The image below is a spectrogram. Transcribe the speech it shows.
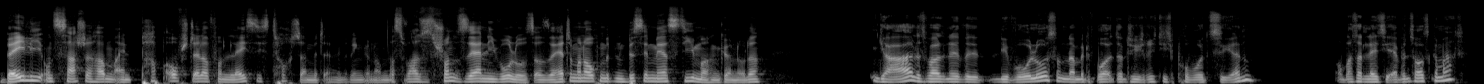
Bailey und Sasha haben einen Pappaufsteller von Lacey's Tochter mit in den Ring genommen. Das war schon sehr niveaulos. Also hätte man auch mit ein bisschen mehr Stil machen können, oder? Ja, das war niveaulos und damit wollte er natürlich richtig provozieren. Und was hat Lacey Evans ausgemacht?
